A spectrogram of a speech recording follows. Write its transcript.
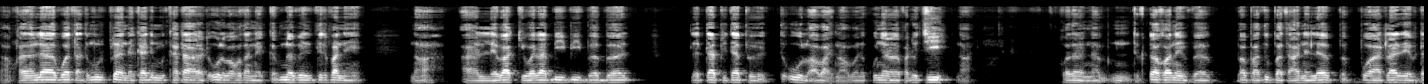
နော်ခါလာဘဝတာတမှုပလန်နဲ့ခါဒီမခတာအိုးလဘခေါ်တာနဲ့ကမ္လဘင်းတိဖာနေနော်အလေဘကီဝရဘီဘီဘဘလက်တပ်ပြတပ်တူလာပါနော်ဘယ်ကုညာဖတ်လို့ကြီးနော်ခေါ်တာနတော့ခေါ်နေဘဘသူပတာနဲ့လဲပွာလာတယ်တ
